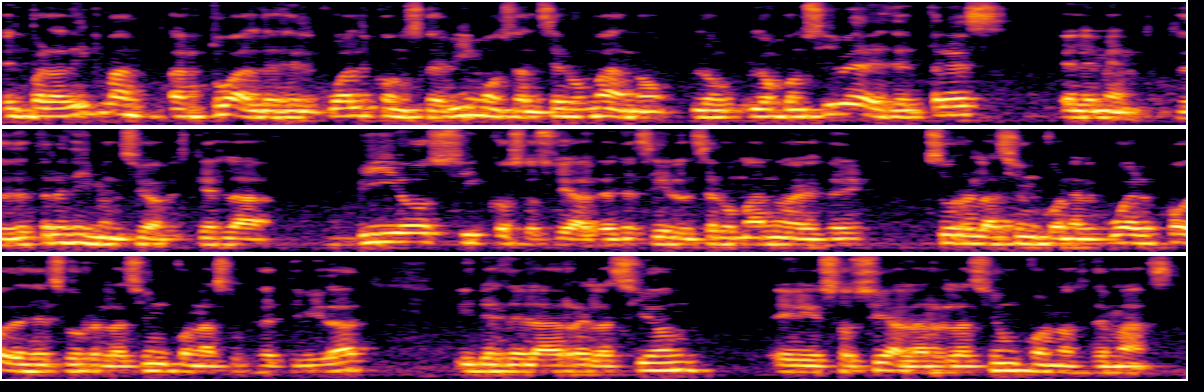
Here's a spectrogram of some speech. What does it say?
el paradigma actual desde el cual concebimos al ser humano lo, concibe desde tres elementos, desde tres dimensiones, que es la biopsicosocial, es decir, el ser humano desde su relación con el cuerpo, desde su relación con la subjetividad y desde la relación eh, social, la relación con los demás.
